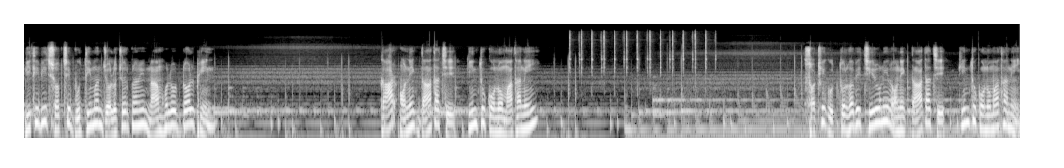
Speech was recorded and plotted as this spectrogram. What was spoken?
পৃথিবীর সবচেয়ে বুদ্ধিমান জলচর প্রাণীর নাম হলো ডলফিন। কার অনেক দাঁত আছে, কিন্তু কোনো মাথা নেই? সঠিক উত্তর হবে চিরুনির অনেক দাঁত আছে, কিন্তু কোনো মাথা নেই।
